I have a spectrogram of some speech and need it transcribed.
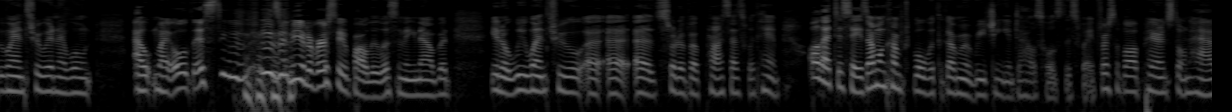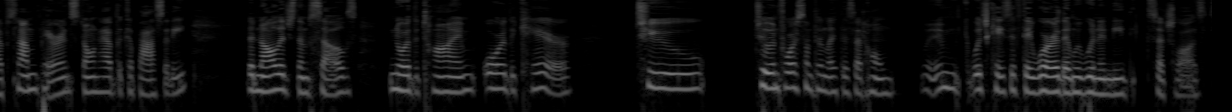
we went through it and I won't out my oldest who, who's in university probably listening now. But you know we went through a, a, a sort of a process with him. All that to say is I'm uncomfortable with the government reaching into households this way. First of all parents don't have some parents don't have the capacity the knowledge themselves nor the time or the care to to enforce something like this at home. In which case, if they were, then we wouldn't need such laws.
